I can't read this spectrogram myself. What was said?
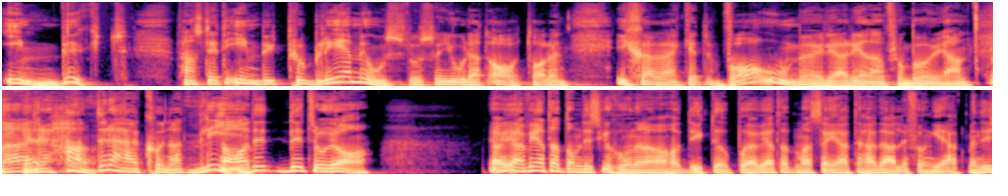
inbyggt? Fanns det ett inbyggt problem med Oslo som gjorde att avtalen i själva verket var omöjliga redan från början? Nej, Eller hade ja. det här kunnat bli? Ja, det, det tror jag. Jag, jag vet att de diskussionerna har dykt upp och jag vet att man säger att det hade aldrig fungerat. Men det,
